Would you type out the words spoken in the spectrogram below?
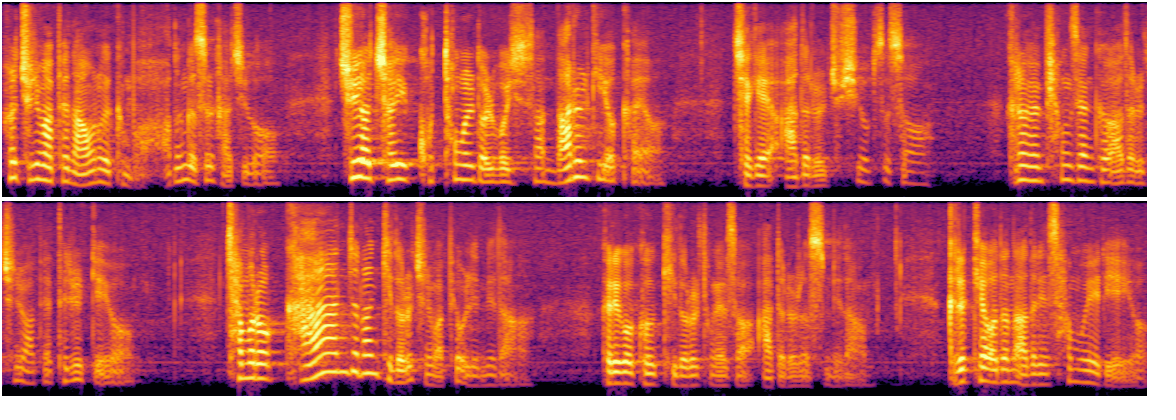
그래서 주님 앞에 나오는 그 모든 것을 가지고 주여 저희 고통을 돌보시사 나를 기억하여 제게 아들을 주시옵소서. 그러면 평생 그 아들을 주님 앞에 드릴게요. 참으로 간절한 기도를 주님 앞에 올립니다. 그리고 그 기도를 통해서 아들을 얻습니다. 그렇게 얻은 아들이 사무엘이에요.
